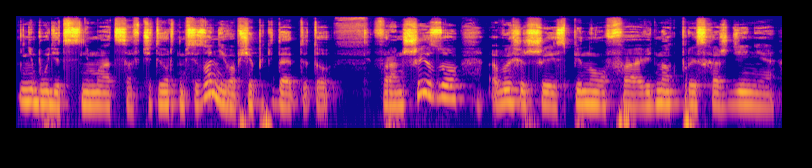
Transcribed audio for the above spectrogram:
не будет сниматься в четвертом сезоне и вообще покидает эту франшизу. Вышедший спин э, «Ведьмак. Происхождение»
